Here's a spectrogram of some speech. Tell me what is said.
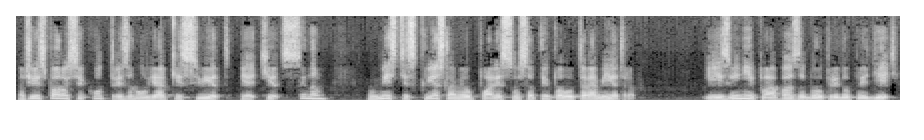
но через пару секунд резанул яркий свет, и отец с сыном вместе с креслами упали с высоты полутора метров. «И извини, папа, забыл предупредить.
